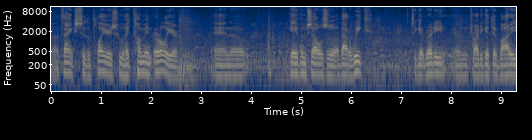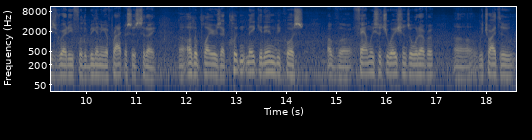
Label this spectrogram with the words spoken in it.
uh, thanks to the players who had come in earlier and uh, gave themselves uh, about a week to get ready and try to get their bodies ready for the beginning of practices today. Uh, other players that couldn't make it in because of uh, family situations or whatever, we tried to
